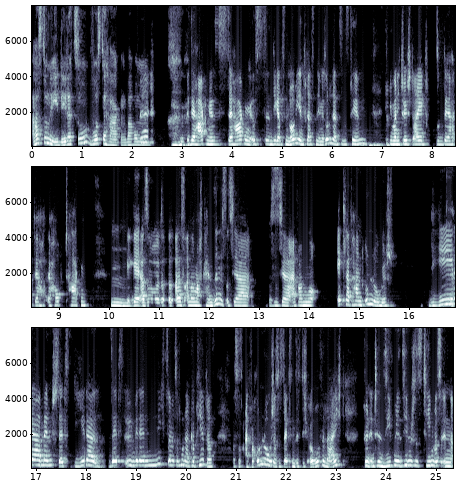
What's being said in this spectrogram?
hast du eine Idee dazu? Wo ist der Haken? Warum? Der Haken ist, der Haken ist die ganzen Lobbyinteressen im Gesundheitssystem, die man nicht durchsteigt. Also der, der, der Haupthaken. Hm. Also alles andere macht keinen Sinn. Das ist ja, das ist ja einfach nur eklatant unlogisch. Jeder ja. Mensch, selbst jeder, selbst irgendwer, der nichts damit zu tun hat, kapiert das. Das ist einfach unlogisch, dass es 66 Euro vielleicht für ein intensivmedizinisches Team, was in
